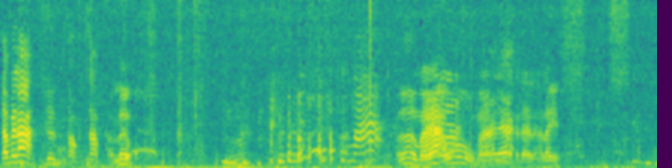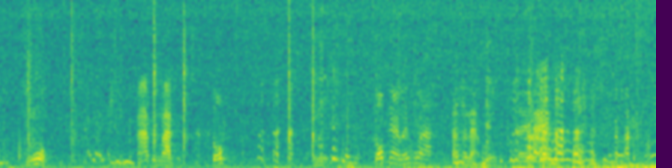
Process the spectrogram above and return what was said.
จับเวลาหนึ่งสองสามเอาเริ่มเออมาเอามาแล้วก็ได้ละอะไรงูมาเป็นหมัดตบเนี่ยเลยครูอาลักษณะมึงได้ไหมท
